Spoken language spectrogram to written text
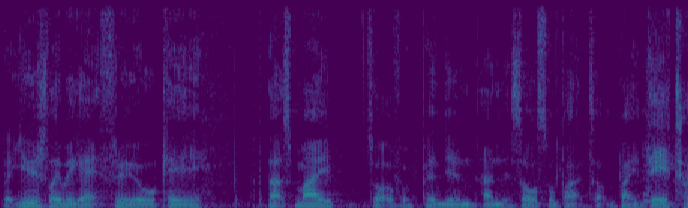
but usually we get through okay. That's my sort of opinion, and it's also backed up by data.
